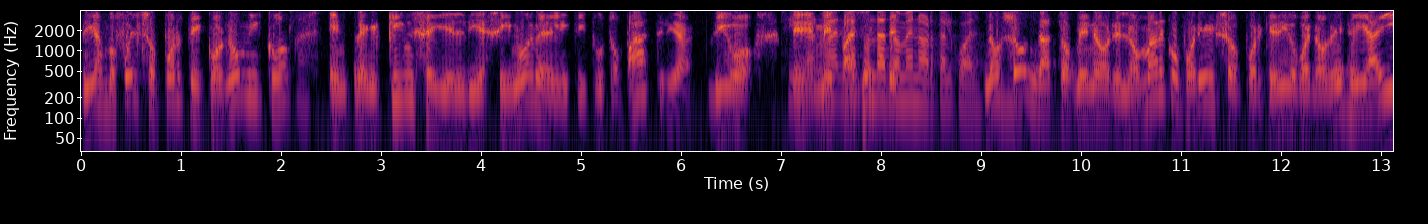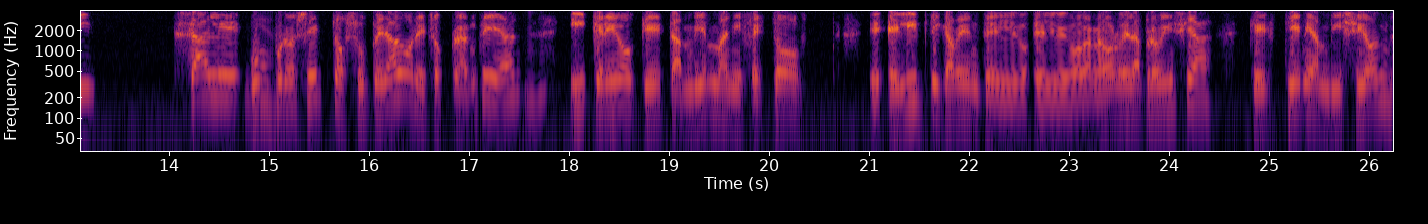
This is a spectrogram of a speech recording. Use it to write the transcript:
digamos, fue el soporte económico entre el 15 y el 19 del Instituto Patria. Digo, eh, no, no, es un dato menor, tal cual. No son datos menores, lo marco por eso, porque digo, bueno, desde ahí sale un proyecto superador, ellos plantean, y creo que también manifestó eh, elípticamente el, el gobernador de la provincia que tiene ambición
